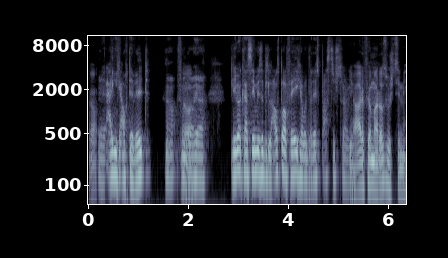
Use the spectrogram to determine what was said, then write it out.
Ja. äh, eigentlich auch der Welt. Ja, von Ja. daher, Leberkassem ist ein bisschen ausbaufähig, aber der Rest passt in Straubing. Ja, dafür haben wir Roswurstzimmer.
